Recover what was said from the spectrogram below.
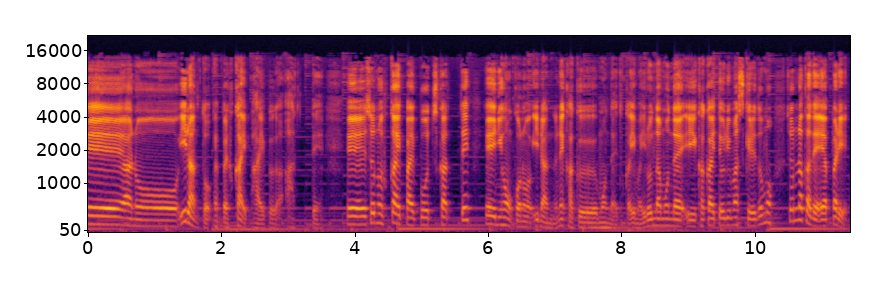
えー、あのイランとやっぱり深いパイプがあって、、えー、その深いパイプを使って、えー、日本、このイランのね、核問題とか、今いろんな問題抱えておりますけれども、その中でやっぱり、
